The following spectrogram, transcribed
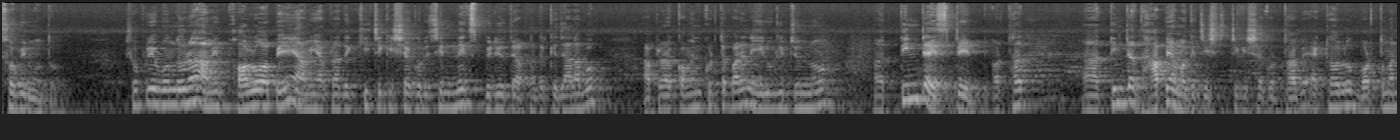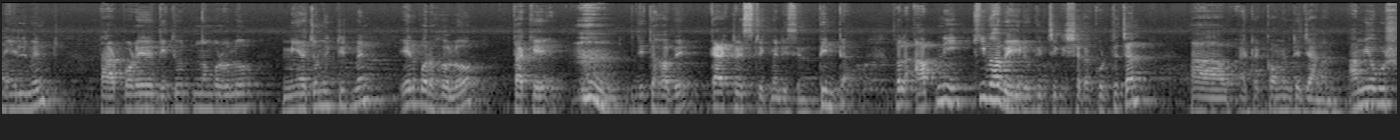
ছবির মতো। সুপ্রিয় বন্ধুরা, আমি ফলো আপে আমি আপনাদের কি চিকিৎসা করেছি নেক্সট ভিডিওতে আপনাদেরকে জানাব। আপনারা কমেন্ট করতে পারেন, এই রোগীর জন্য তিনটা স্টেট অর্থাৎ তিনটা ধাপে আমাকে চিকিৎসা করতে হবে। একটা হলো বর্তমান এলিমেন্ট তারপরে দ্বিতীয় নম্বর হলো মিয়াজমিক ট্রিটমেন্ট এরপর হলো তাকে দিতে হবে ক্যারেক্টারিস্টিক মেডিসিন তিনটা। তাহলে আপনি কীভাবে এই রোগীর চিকিৎসাটা করতে চান? একটা কমেন্টে জানান। আমি অবশ্য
